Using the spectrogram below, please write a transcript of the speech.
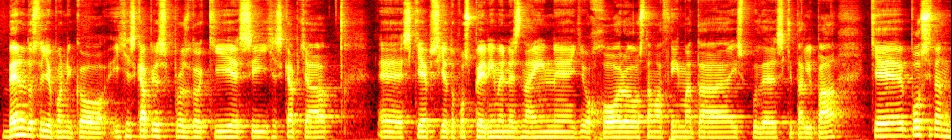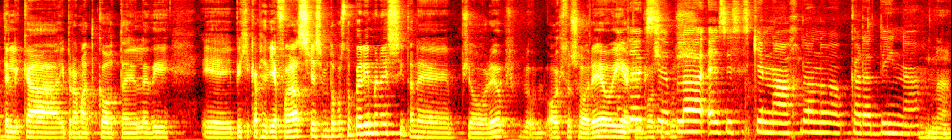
Μπαίνοντας στο γεωπονικό, είχες κάποιες προσδοκίες ή είχες κάποια ε, σκέψη για το πώς περίμενες να είναι ο χώρος, τα μαθήματα, οι σπουδές κτλ. Και πώς ήταν τελικά η πραγματικότητα, δηλαδή ε, υπήρχε κάποια διαφορά σε σχέση με το πώς το περίμενες, ήταν πιο ωραίο, πιο, όχι τόσο ωραίο ή ακριβώς Εντάξει, απλά έζησες και ένα χρόνο καραντίνα. Ναι.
